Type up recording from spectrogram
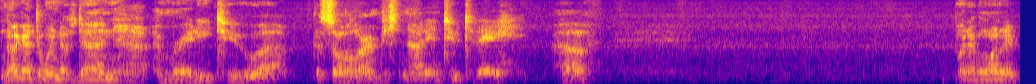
Though I got the windows done, I'm ready to, uh, the solar I'm just not into today. Uh, but I want to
